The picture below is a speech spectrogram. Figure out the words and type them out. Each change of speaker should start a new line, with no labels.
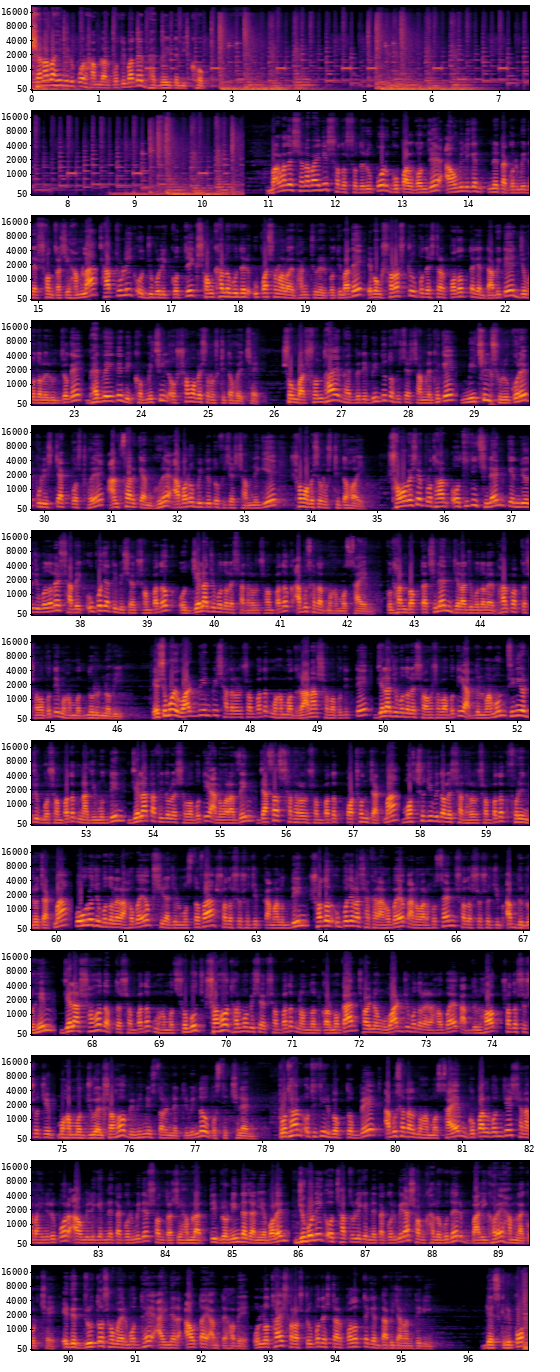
সেনাবাহিনীর উপর হামলার প্রতিবাদে ভেদভেদিতে বিক্ষোভ। বাংলাদেশ সেনাবাহিনীর সদস্যদের উপর গোপালগঞ্জে আওয়ামী লীগের নেতাকর্মীদের সন্ত্রাসী হামলা, ছাত্রলীগ ও যুবলীগ কর্তৃক সংখ্যালঘুদের উপাসনালয় ভাঙচুরের প্রতিবাদে এবং স্বরাষ্ট্র উপদেষ্টার পদত্যাগের দাবিতে যুবদলের উদ্যোগে ভেদবেদিতে বিক্ষোভ মিছিল ও সমাবেশ অনুষ্ঠিত হয়েছে। সোমবার সন্ধ্যায় ভেদবেদি বিদ্যুৎ অফিসের সামনে থেকে মিছিল শুরু করে পুলিশ চেকপোস্ট হয়ে আনসার ক্যাম্প ঘুরে আবারও বিদ্যুৎ অফিসের সামনে গিয়ে সমাবেশ অনুষ্ঠিত হয়। সমাবেশে প্রধান অতিথি ছিলেন কেন্দ্রীয় যুবদলের সাবেক উপজাতি বিষয়ক সম্পাদক ও জেলা যুবদলের সাধারণ সম্পাদক আবু সাদাত মোহাম্মদ সায়েম। প্রধান বক্তা ছিলেন জেলা যুবদলের ভারপ্রাপ্ত সভাপতি মোহাম্মদ নুরুন নবী। এ সময় ওয়ার্ড বিএনপি সাধারণ সম্পাদক মোহাম্মদ রানার সভাপতিত্বে জেলা যুবদলের সহসভাপতি আব্দুল মামুন, সিনিয়র যুগ্ম সম্পাদক নাজিম উদ্দিন, জেলা তাঁতি দলের সভাপতি আনোয়ার আজিম, জাসাস সাধারণ সম্পাদক পঠন চাকমা, মৎস্যজীবী দলের সাধারণ সম্পাদক ফণীন্দ্র চাকমা, পৌর যুব দলের আহ্বায়ক সিরাজুল মুস্তফা, সদস্য সচিব কামাল উদ্দিন, সদর উপজেলা শাখার আহ্বায়ক আনোয়ার হোসেন, সদস্য সচিব আব্দুর রহিম জেলার সহ দপ্তর সম্পাদক মোহাম্মদ সবুজ, সহ ধর্ম বিষয়ক সম্পাদক নন্দন কর্মকার, ছয় নং ওয়ার্ড যুব দলের আহ্বায়ক আব্দুল হক, সদস্য সচিব মোহাম্মদ জুয়েল সহ বিভিন্ন স্তরের নেতৃবৃন্দ উপস্থিত ছিলেন। প্রধান অতিথির বক্তব্যে আবু সাদাত মোহাম্মদ সায়েম গোপালগঞ্জে সেনাবাহিনীর উপর আওয়ামী লীগের নেতাকর্মীদের সন্ত্রাসী হামলার তীব্র নিন্দা জানিয়ে বলেন, যুবলীগ ও ছাত্রলীগের নেতাকর্মীরা সংখ্যালঘুদের বাড়িঘরে হামলা করছে। এদের দ্রুত সময়ের মধ্যে আইনের আওতায় আনতে হবে। অন্যথায় স্বরাষ্ট্র উপদেষ্টার পদত্যাগের দাবি জানান তিনি। Desk report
